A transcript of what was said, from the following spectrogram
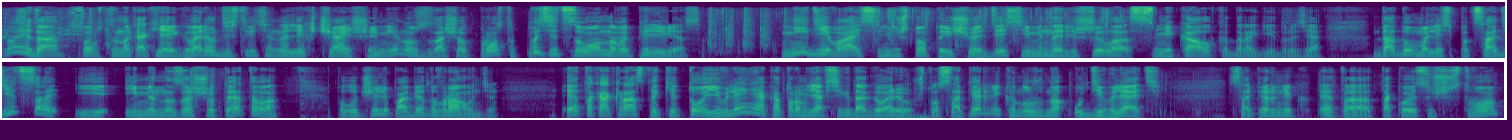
Ну и да, собственно, как я и говорил, действительно легчайший минус за счет просто позиционного перевеса. Ни девайс, ни что-то еще. Здесь именно решила смекалка, дорогие друзья. Додумались подсадиться, и именно за счет этого получили победу в раунде. Это как раз-таки то явление, о котором я всегда говорю, что соперника нужно удивлять. Соперник — это такое существо,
